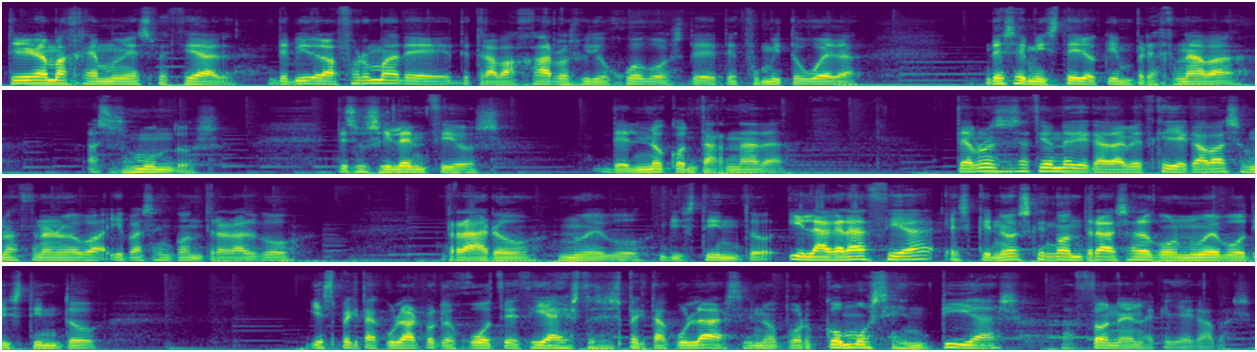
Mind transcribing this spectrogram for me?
tiene una magia muy especial, debido a la forma de, trabajar los videojuegos de, de Fumito Ueda, de ese misterio que impregnaba a sus mundos, de sus silencios, del no contar nada, te da una sensación de que cada vez que llegabas a una zona nueva ibas a encontrar algo raro, nuevo, distinto. Y la gracia es que no es que encontraras algo nuevo, distinto y espectacular porque el juego te decía esto es espectacular, sino por cómo sentías la zona en la que llegabas.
